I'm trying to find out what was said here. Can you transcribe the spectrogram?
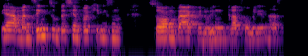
Ja, man sinkt so ein bisschen wirklich in diesem Sorgenberg, wie du ihn gerade vorgelesen hast,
